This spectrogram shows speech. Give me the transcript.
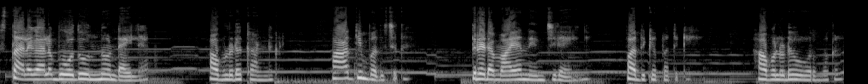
സ്ഥലകാല ബോധം ഒന്നും ഉണ്ടായില്ല. അവളുടെ കണ്ണുകൾ ആദ്യം പതിച്ചത് ദൃഢമായ നെഞ്ചിലായിരുന്നു. പതുക്കെ പതുക്കെ അവളുടെ ഓർമ്മകൾ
